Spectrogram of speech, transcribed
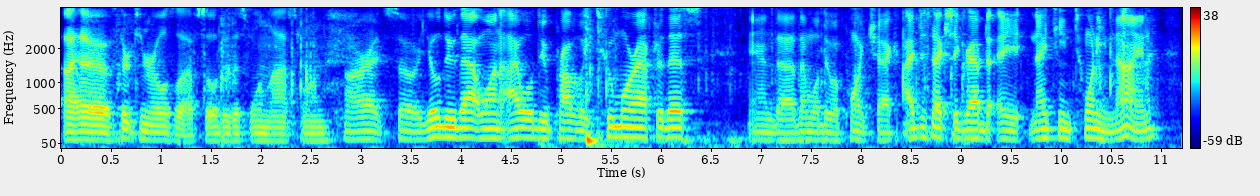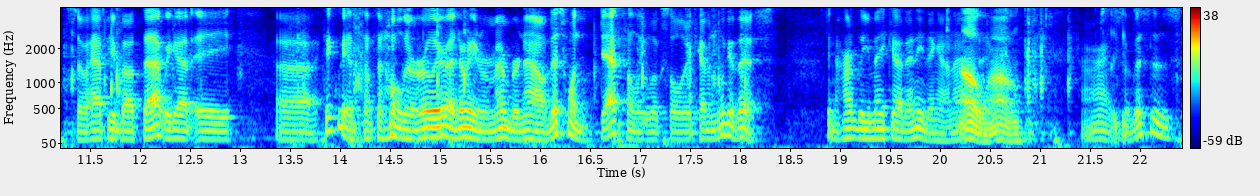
I have 13 rolls left, so I'll do this one last one. All right, so you'll do that one. I will do probably two more after this, and uh, then we'll do a point check. I just actually grabbed a 1929, so happy about that. We got a, uh, I think we had something older earlier. I don't even remember now. This one definitely looks older, Kevin. Look at this. You can hardly make out anything on that. Oh, thing. wow. All right, so it's- this is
